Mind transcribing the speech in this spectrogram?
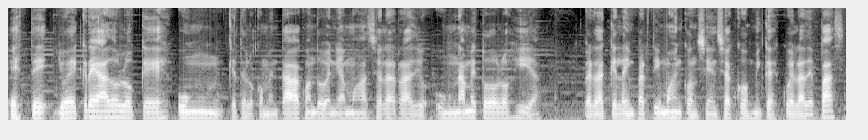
este, yo he creado lo que es un, que te lo comentaba cuando veníamos hacia la radio, una metodología, ¿verdad? Que la impartimos en Conciencia Cósmica Escuela de Paz.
